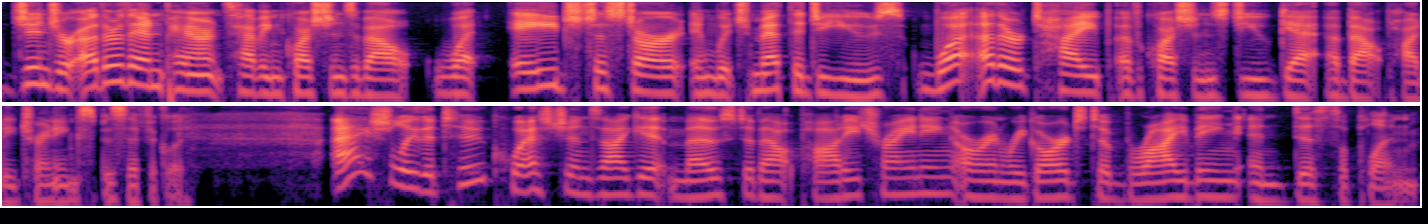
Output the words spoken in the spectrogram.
Ginger, other than parents having questions about what age to start and which method to use, what other type of questions do you get about potty training specifically? Actually, the two questions I get most about potty training are in regards to bribing and discipline.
